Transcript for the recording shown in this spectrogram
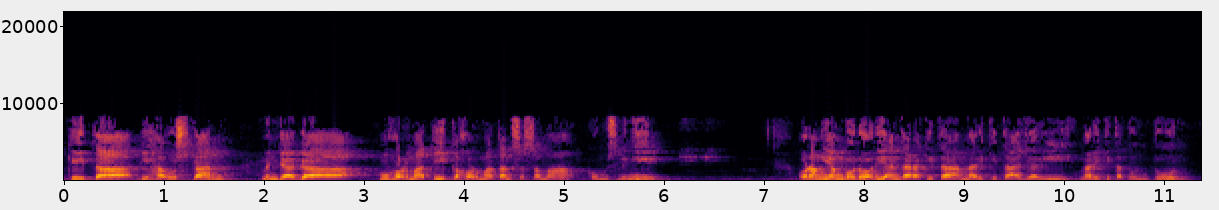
kita diharuskan menjaga menghormati kehormatan sesama kaum muslimin. Orang yang bodoh di antara kita, mari kita ajari, mari kita tuntun.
